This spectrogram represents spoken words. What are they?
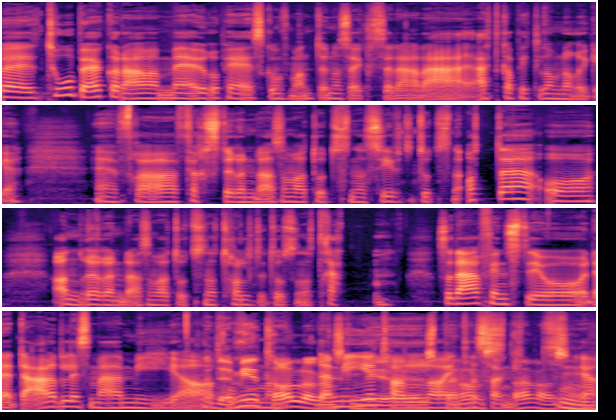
eh, to bøker da med europeisk konfirmantundersøkelse der det er ett kapittel om Norge. Eh, Fra første runde, som var 2007 til 2008, og andre runde, som var 2012 til 2013. Så der finnes det jo Det er der det liksom er mye av det er mye tall og det ganske mye mye spennende der, altså. Mm. Ja.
